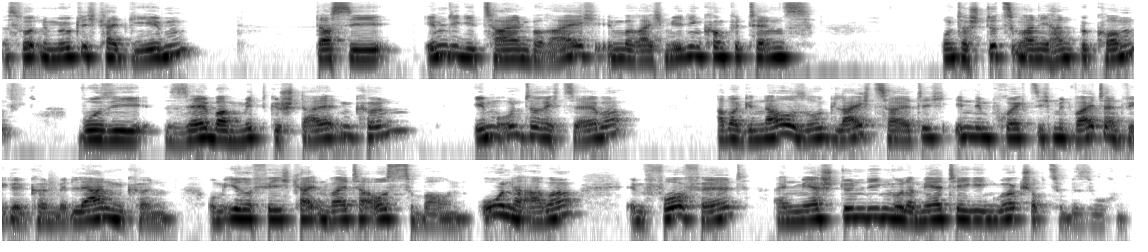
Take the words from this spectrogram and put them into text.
es wird eine Möglichkeit geben, dass Sie im digitalen Bereich, im Bereich Medienkompetenz Unterstützung an die Hand bekommen, wo sie selber mitgestalten können, im Unterricht selber, aber genauso gleichzeitig in dem Projekt sich mit weiterentwickeln können, mit lernen können, um ihre Fähigkeiten weiter auszubauen, ohne aber im Vorfeld einen mehrstündigen oder mehrtägigen Workshop zu besuchen.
